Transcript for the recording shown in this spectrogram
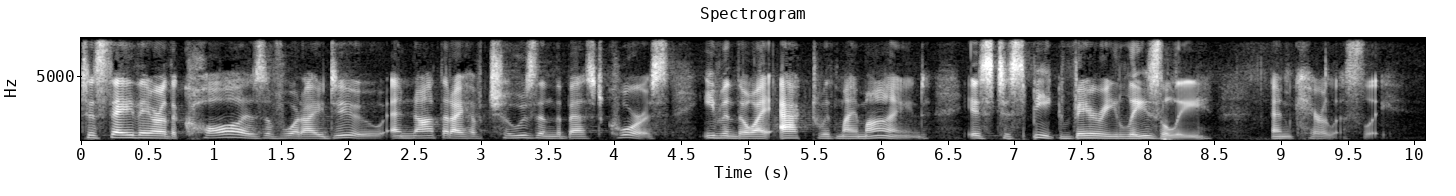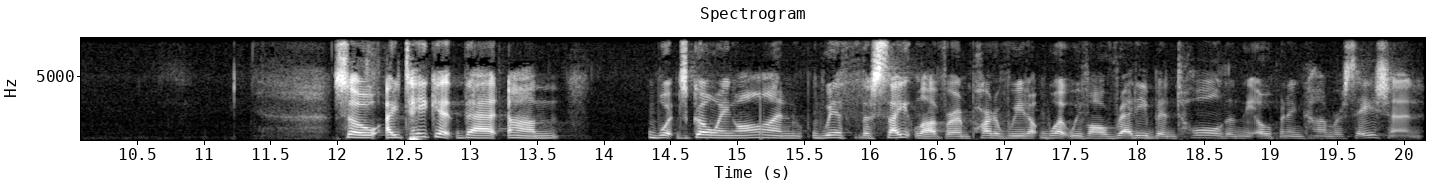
to say they are the cause of what I do and not that I have chosen the best course, even though I act with my mind, is to speak very lazily and carelessly. So I take it that um, what's going on with the sight lover, and part of what we've already been told in the opening conversation,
